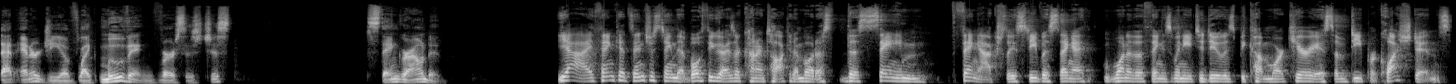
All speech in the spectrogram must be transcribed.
that energy of like moving versus just staying grounded. Yeah, I think it's interesting that both of you guys are kind of talking about us the same thing actually steve was saying I, one of the things we need to do is become more curious of deeper questions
